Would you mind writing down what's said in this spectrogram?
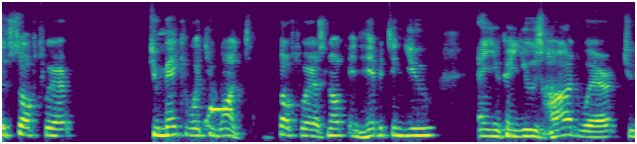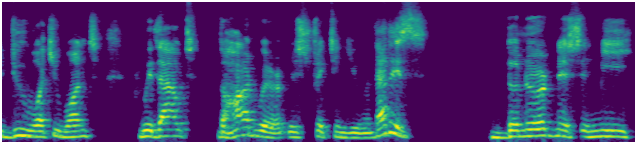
of software to make what you want. Software is not inhibiting you, and you can use hardware to do what you want without the hardware restricting you. And that is the nerdness in me,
